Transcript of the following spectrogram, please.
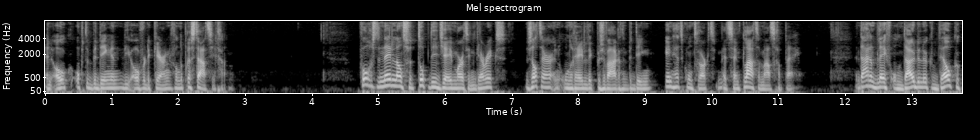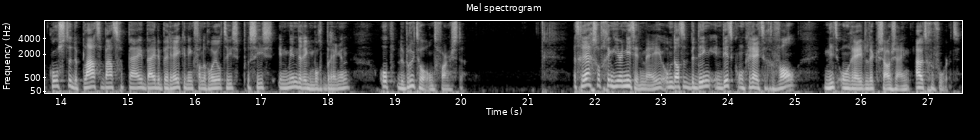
En ook op de bedingen die over de kern van de prestatie gaan. Volgens de Nederlandse top-DJ Martin Garrix zat er een onredelijk bezwarend beding in het contract met zijn platenmaatschappij. En daarin bleef onduidelijk welke kosten de platenmaatschappij bij de berekening van de royalties precies in mindering mocht brengen op de bruto-ontvangsten. Het gerechtshof ging hier niet in mee, omdat het beding in dit concrete geval niet onredelijk zou zijn uitgevoerd.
